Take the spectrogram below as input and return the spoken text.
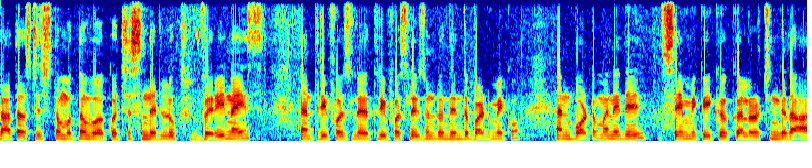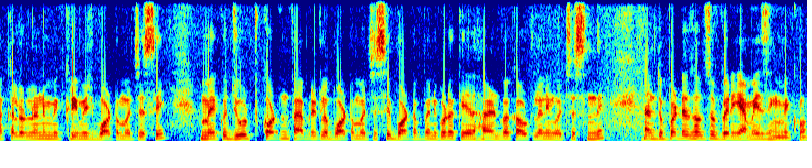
కాతా స్టిచ్తో మొత్తం వర్క్ వచ్చేస్తుంది. It looks very nice and three four sleeve three four sleeves ఉంటుంది దీంతో పాటు మీకు. అండ్ బాటమ్ అనేది సేమ్ మీకు ఈ కలర్ వచ్చింది కదా ఆ కలర్లోనే మీకు క్రీమిష్ బాటమ్ వచ్చేసి మీకు జూట్ కాటన్ ఫ్యాబ్రిక్లో బాటమ్ వచ్చేసి బాటమ్ పైన కూడా హ్యాండ్ వర్క్ అవుట్లైనింగ్ వచ్చేస్తుంది. And dupatta is also very amazing మీకు.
